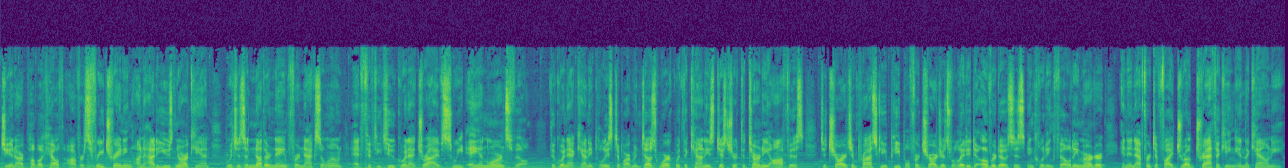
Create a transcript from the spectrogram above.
GNR Public Health offers free training on how to use Narcan, which is another name for Naloxone, at 52 Gwinnett Drive, Suite A in Lawrenceville. The Gwinnett County Police Department does work with the county's district attorney office to charge and prosecute people for charges related to overdoses, including felony murder, in an effort to fight drug trafficking in the county.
